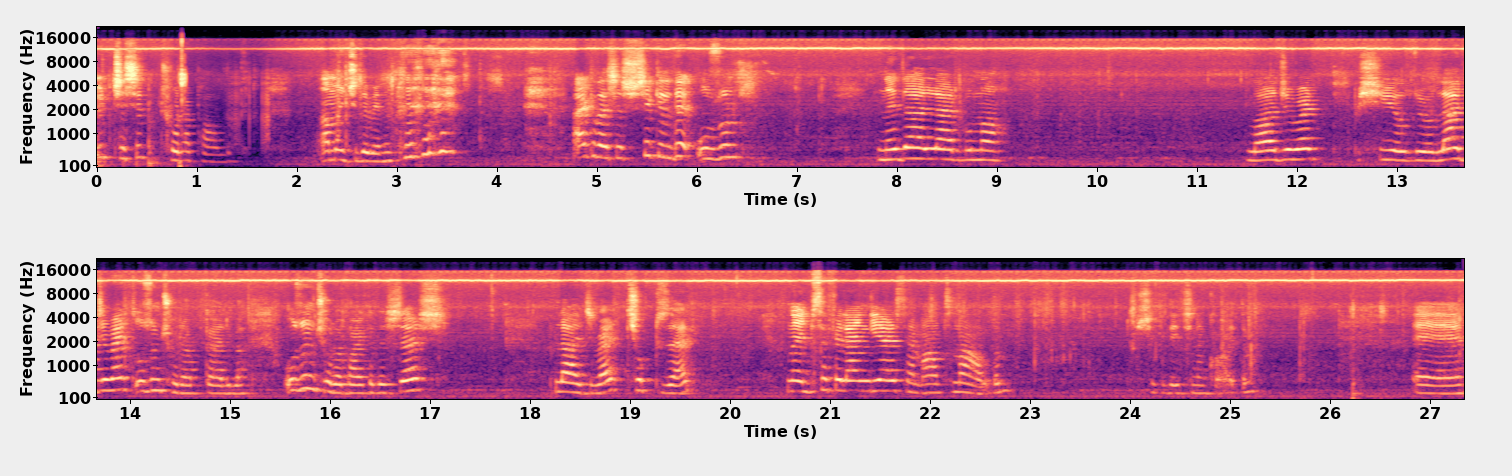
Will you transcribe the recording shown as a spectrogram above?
3 çeşit çorap aldık. Ama üçü de benim. arkadaşlar şu şekilde uzun ne derler buna? Lacivert bir şey yazıyor. Lacivert uzun çorap galiba. Uzun çorap arkadaşlar. Lacivert çok güzel. Bunu elbise falan giyersem altına aldım. Şu şekilde içine koydum. Ee,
